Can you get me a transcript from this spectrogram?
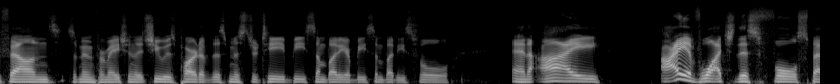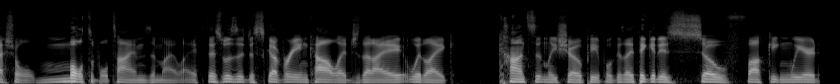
found some information that she was part of this Mr. T be somebody or be somebody's fool. And I I have watched this full special multiple times in my life. This was a discovery in college that I would like constantly show people because I think it is so fucking weird.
